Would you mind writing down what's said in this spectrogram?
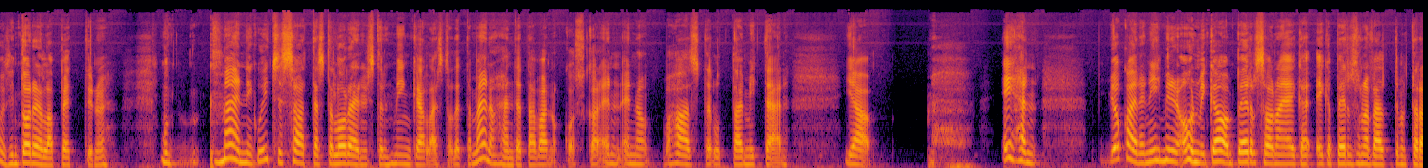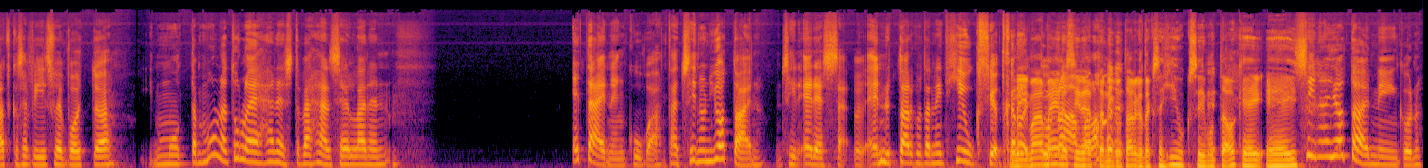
Olisin todella pettynyt. Mutta mä en niinku itse saa tästä Loreenista nyt minkäänlaista otetta. Mä en ole häntä tavannut koskaan, en, en ole haastellut tai mitään. Ja eihän, jokainen ihminen on mikä on persona, eikä, eikä persona välttämättä ratkaise viisujen voittoa. Mutta mulla tulee hänestä vähän sellainen etäinen kuva, tai että siinä on jotain siinä edessä. En nyt tarkoita niitä hiuksia, jotka Niin mä meinasin, että niinku, tarkoitatko se hiuksia, mutta okei, okay, ei. Siinä on jotain niin kuin,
